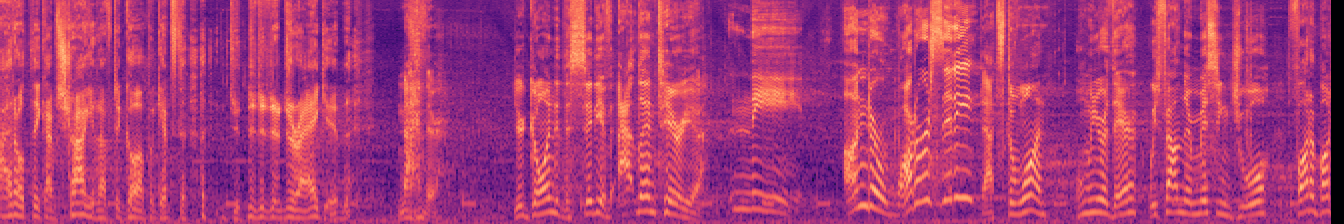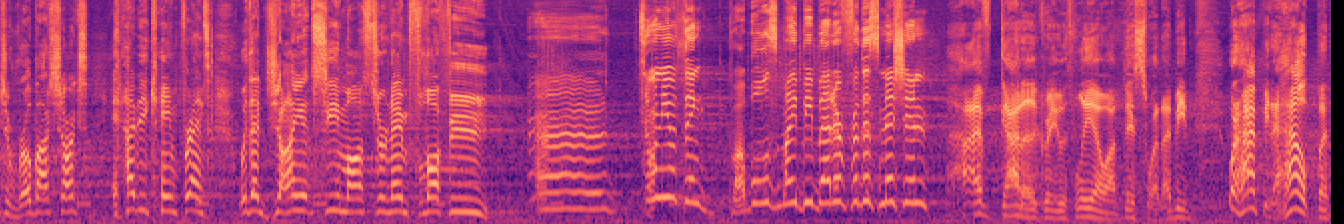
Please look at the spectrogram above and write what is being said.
I don't think I'm strong enough to go up against a d- d- d- dragon. Neither. You're going to the city of Atlanteria. The underwater city? That's the one. When we were there, we found their missing jewel, fought a bunch of robot sharks, and I became friends with a giant sea monster named Fluffy. Uh, don't you think Bubbles might be better for this mission? I've got to agree with Leo on this one. I mean, we're happy to help, but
